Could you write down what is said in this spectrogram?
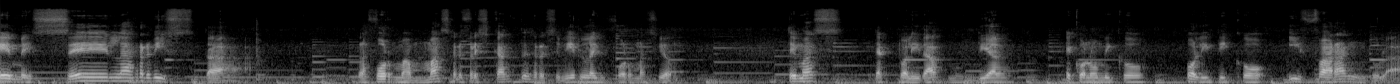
MC La Revista, la forma más refrescante de recibir la información. Temas de actualidad mundial, económico, político y farándula.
